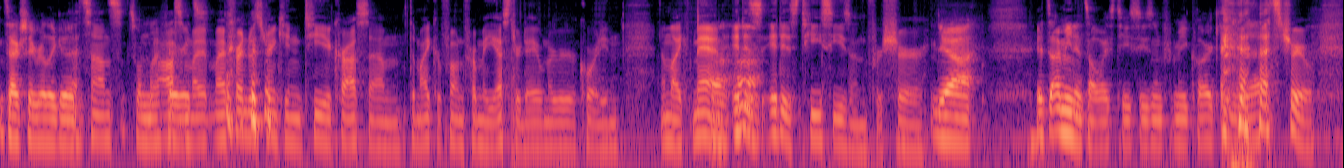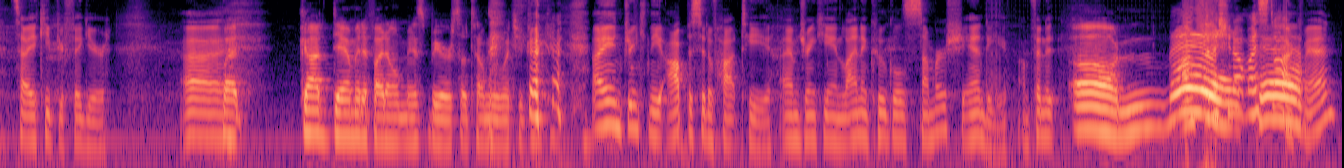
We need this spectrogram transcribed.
It's actually really good. That sounds It's one of my awesome. My, favorites. my friend was drinking tea across um, the microphone from me yesterday when we were recording. I'm like, man, it is Uh-huh. it is tea season for sure. yeah, it's. I mean, it's always tea season for me, Clark. You know that. That's true. That's how you keep your figure. Uh, but God damn it, if I don't miss beer. So tell me what you drink. I am drinking the opposite of hot tea. I am drinking Leinenkugel's Summer Shandy. I'm, fin- oh no! I'm finishing out my stock, man.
